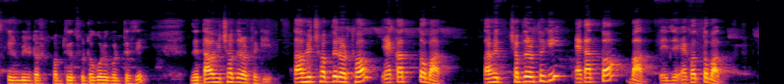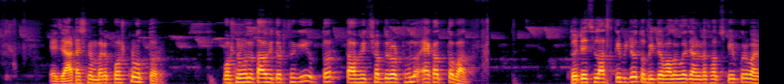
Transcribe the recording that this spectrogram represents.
স্ক্রিন ভিডিওটা সব থেকে ছোটো করে করতেছি। যে তাওহিদ শব্দের অর্থ কি? তাওহিদ শব্দের অর্থ একাত্মবাদ। তাওহিদ শব্দের অর্থ কী? একাত্মবাদ। এই যে একাত্মবাদ। এই যে আঠাশ নম্বরের প্রশ্ন উত্তর। প্রশ্ন হলো তাওহিদ অর্থ কী? উত্তর, তাওহিদ শব্দের অর্থ হলো একাত্মবাদ। তো এটাই ছিল আজকে ভিডিও তো ভিডিও ভালো লাগলে চ্যানেলটা সাবস্ক্রাইব করবে। আর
